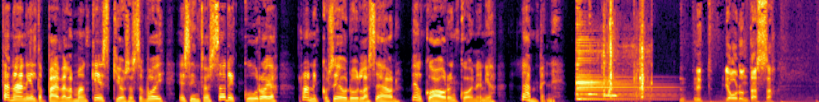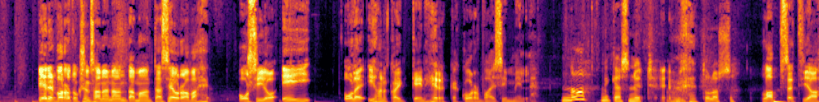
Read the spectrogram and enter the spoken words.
Tänään iltapäivällä maan keskiosassa voi esiintyä sadekuuroja. Rannikkoseuduilla sää on melko aurinkoinen ja lämpenee. Nyt joudun tässä pienen varoituksen sanan antamaan. Tämä seuraava osio ei ole ihan kaikkein herkkäkorvaisimmille. No, mikäs nyt on tulossa? Lapset ja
